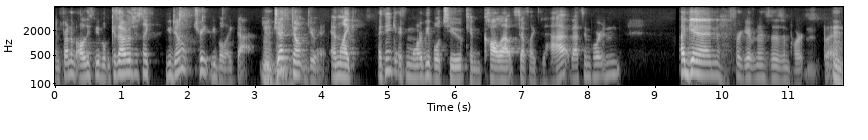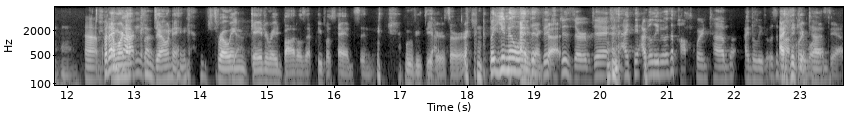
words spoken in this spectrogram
in front of all these people because i was just like you don't treat people like that you Mhm. just don't do it and like i think if more people too can call out stuff like that that's important again forgiveness is important but Mhm. uh, but and we're not talking about- condoning throwing Gatorade bottles at people's heads in movie theaters or. But you know what? This Anything bitch that. deserved it. And I think I believe it was a popcorn tub. I believe it was a I popcorn think it tub. was, yeah.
